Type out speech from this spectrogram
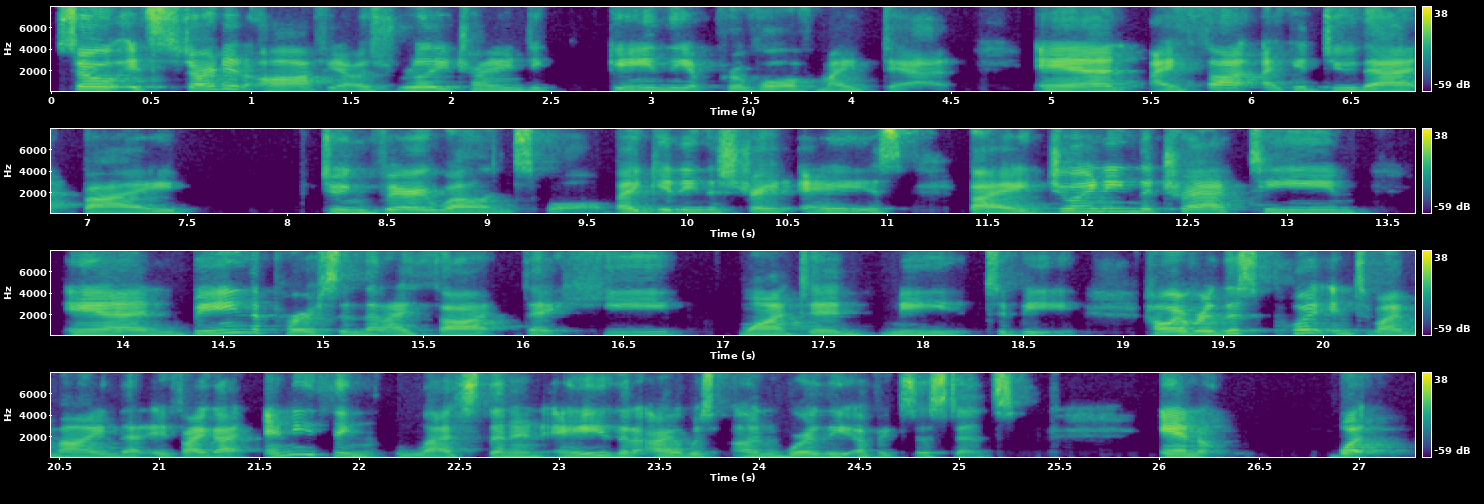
So, it started off, you know, I was really trying to gain the approval of my dad and I thought I could do that by doing very well in school, by getting the straight A's, by joining the track team and being the person that I thought that he wanted me to be. However, this put into my mind that if I got anything less than an A, that I was unworthy of existence. And what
